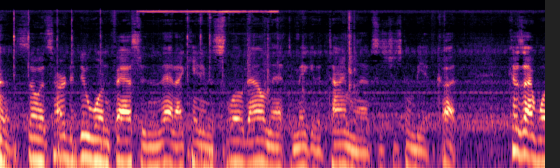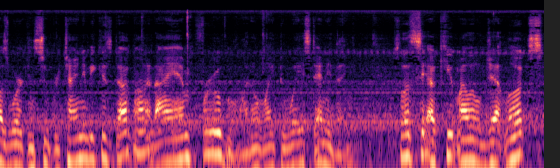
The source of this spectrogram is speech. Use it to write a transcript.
so it's hard to do one faster than that. I can't even slow down that to make it a time lapse. It's just going to be a cut. Because I was working super tiny because doggone it, I am frugal. I don't like to waste anything. So let's see how cute my little jet looks.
